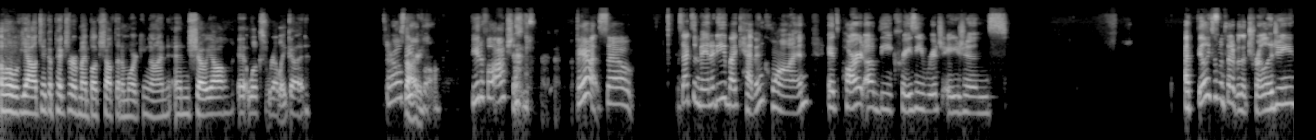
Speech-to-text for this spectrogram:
Oh yeah, I'll take a picture of my bookshelf that I'm working on and show y'all. It looks really good. They're all Sorry. beautiful. Beautiful options. but yeah, so Sex and Vanity by Kevin Kwan. It's part of the Crazy Rich Asians. I feel like someone said it was a trilogy.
